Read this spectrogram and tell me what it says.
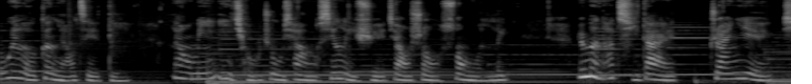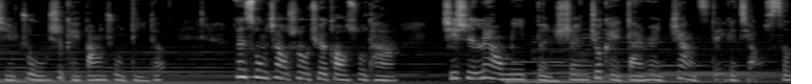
为了更了解迪，廖咪亦求助向心理学教授宋文礼。原本他期待专业协助是可以帮助迪的，但宋教授却告诉他，其实廖咪本身就可以担任这样子的一个角色，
